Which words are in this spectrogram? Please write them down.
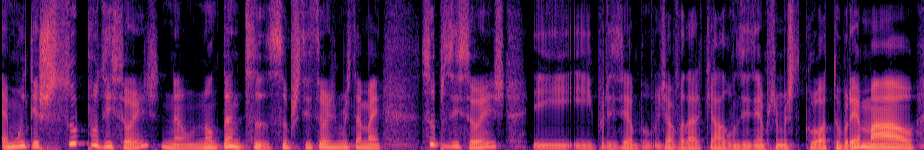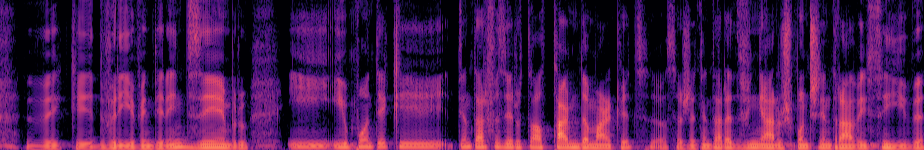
a, muitas suposições, não, não tanto superstições, mas também suposições. E, e, por exemplo, já vou dar aqui alguns exemplos, mas de que o outubro é mau, de que deveria vender em dezembro. E, e o ponto é que tentar fazer o tal time da market, ou seja, tentar adivinhar os pontos de entrada e saída,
